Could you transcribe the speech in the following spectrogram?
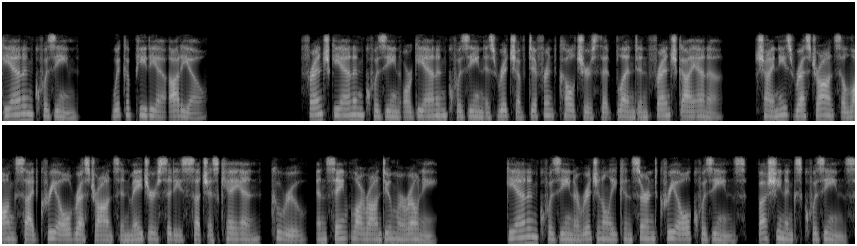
Guianan cuisine, Wikipedia audio. French Guianan cuisine or Guianan cuisine is rich of different cultures that blend in French Guiana, Chinese restaurants alongside Creole restaurants in major cities such as Cayenne, Kourou, and Saint-Laurent-du-Maroni. Guianan cuisine originally concerned Creole cuisines, Bushinengue cuisines,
